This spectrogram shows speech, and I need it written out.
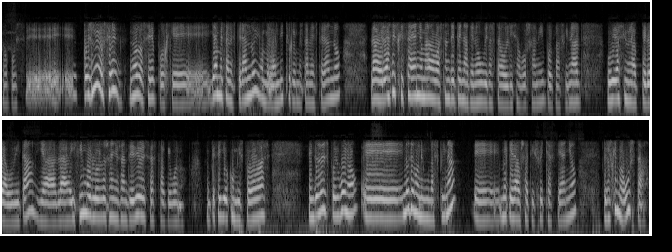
No, pues, eh, pues no lo sé, no lo sé, porque ya me están esperando, ya me lo han dicho que me están esperando. La verdad es que este año me ha dado bastante pena que no hubiera estado Elisa Borsani, porque al final hubiera sido una pelea bonita. Ya la hicimos los dos años anteriores hasta que, bueno, empecé yo con mis problemas. Entonces, pues bueno, eh, no tengo ninguna espina. Eh, me he quedado satisfecha este año, pero es que me gusta,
